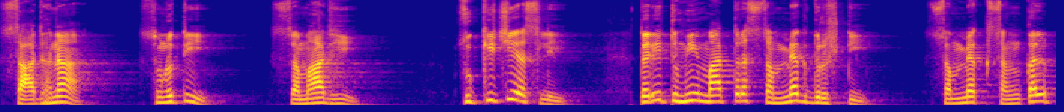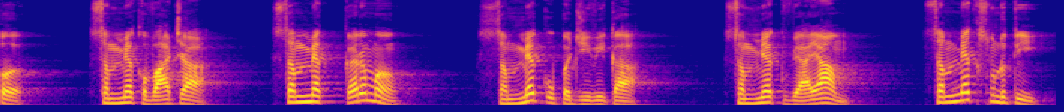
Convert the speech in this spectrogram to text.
साधना स्मृती समाधी चुकीची असली तरी तुम्ही मात्र सम्यक दृष्टी सम्यक संकल्प सम्यक वाचा. सम्यक कर्म सम्यक उपजीविका सम्यक व्यायाम सम्यक स्मृती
